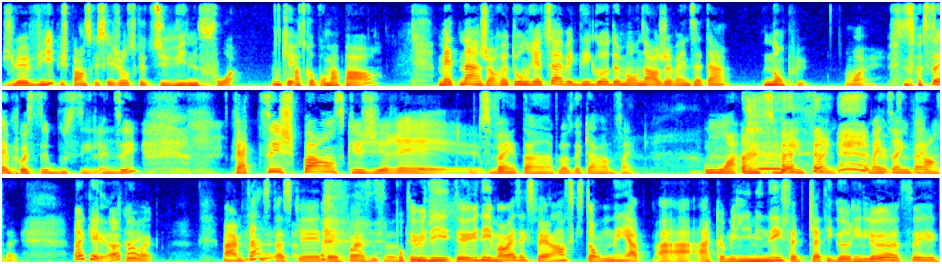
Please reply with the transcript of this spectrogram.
je le vis puis je pense que c'est quelque chose que tu vis une fois. OK. En tout cas pour ma part. Maintenant, je retournerais-tu avec des gars de mon âge de 27 ans? Non plus. Ouais. Ça c'est impossible aussi là, tu sais. Fait que tu sais, je pense que j'irais Tu 20 ans à la place de 45. Ouais, un petit 25, Un petit 25, 30. 25. OK, encore, Ouais. ouais. Mais en même temps, c'est parce que des fois, c'est ça. T'as eu, des, t'as eu des mauvaises expériences qui t'ont mené à, à, à- à comme éliminer cette catégorie-là, tu sais.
